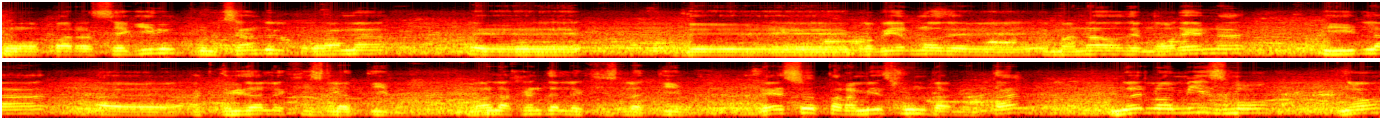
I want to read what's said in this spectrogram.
como para seguir impulsando el programa eh, de gobierno de, emanado de Morena y la eh, actividad legislativa, ¿no? la agenda legislativa. Eso para mí es fundamental. No es lo mismo ¿no?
